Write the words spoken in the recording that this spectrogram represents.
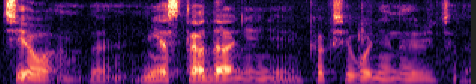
тело, да, не страдание, не, как сегодня на иврите. Да.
